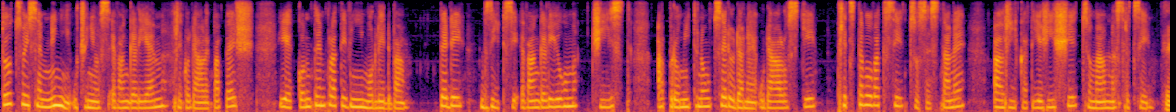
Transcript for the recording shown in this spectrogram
To, co jsem nyní učinil s evangeliem, řekl dále papež, je kontemplativní modlitba, tedy vzít si evangelium, číst a promítnout se do dané události, představovat si, co se stane a říkat Ježíši, co mám na srdci. E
